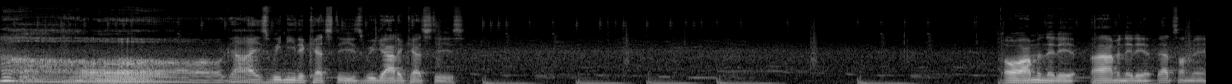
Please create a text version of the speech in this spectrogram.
Oh, guys, we need to catch these. We got to catch these. Oh, I'm an idiot. I'm an idiot. That's on me.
